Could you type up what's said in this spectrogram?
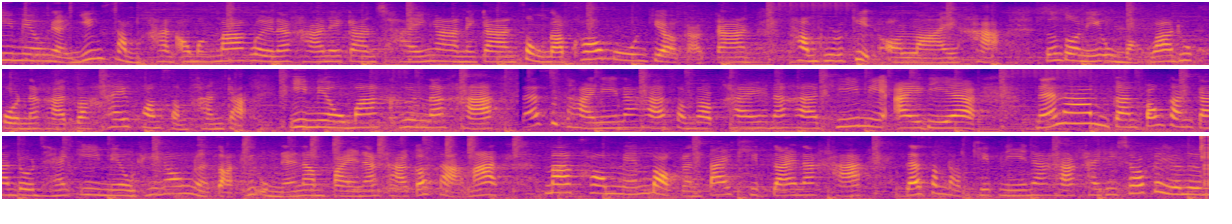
อีเมลเนี่ยยิ่งสำคัญเอามาก ๆ เลยนะคะ ในการใช้งานในการส่งรับข้อมูลเกี่ยวกับการทำธุรกิจออนไลน์ค่ะ ซึ่งตัวนี้อุ่มหวังว่าทุกคนนะคะ จะให้ความสำคัญกับอีเมลมากขึ้นนะคะ และสุดท้ายนี้นะคะสำหรับใครนะคะที่มีไอเดีย แนะนำการป้องกันการโดนแฮ็กอีเมลที่นอกเหนือจากที่อุ่มแนะนำไปนะคะ ก็สามารถมาคอมเมนต์บอกกันใต้คลิปได้นะคะ และสำหรับคลิปนี้นะคะ ใครที่ชอบก็อย่าลืม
